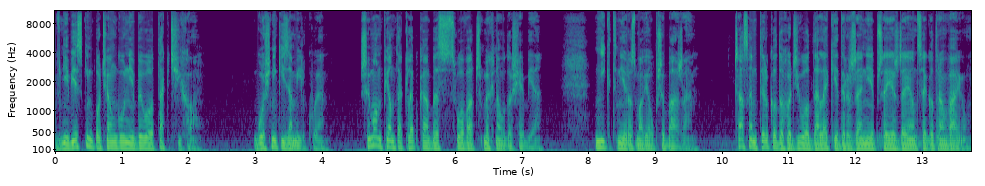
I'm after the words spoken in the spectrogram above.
w niebieskim pociągu nie było tak cicho. Głośniki zamilkły. Szymon Piąta Klepka bez słowa czmychnął do siebie. Nikt nie rozmawiał przy barze. Czasem tylko dochodziło dalekie drżenie przejeżdżającego tramwaju.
